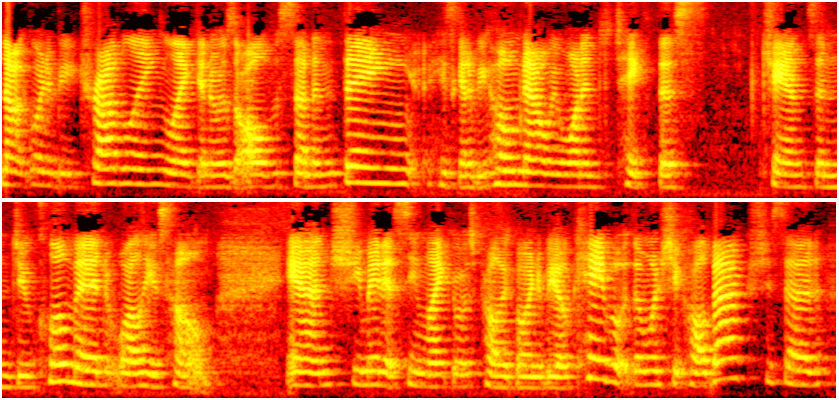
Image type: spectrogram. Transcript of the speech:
not going to be traveling, like, and it was all of a sudden thing. He's going to be home now. We wanted to take this chance and do Clomid while he's home. And she made it seem like it was probably going to be okay, but then when she called back, she said,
